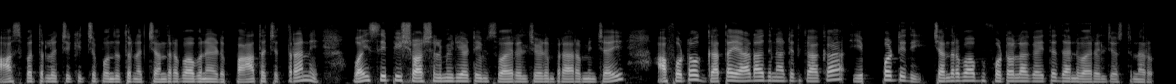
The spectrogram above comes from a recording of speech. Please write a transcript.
ఆసుపత్రిలో చికిత్స పొందుతున్న చంద్రబాబు నాయుడు పాత చిత్రాన్ని YCP social media teams viral చేయడం ప్రారంభించాయి. ఆ ఫోటో గత ఏడాది నాటిది కాక ఇప్పటిది చంద్రబాబు ఫోటోలాగా అయితే దాన్ని వైరల్ చేస్తున్నారు.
